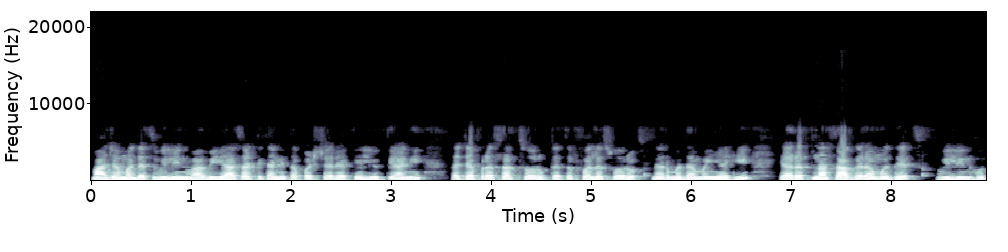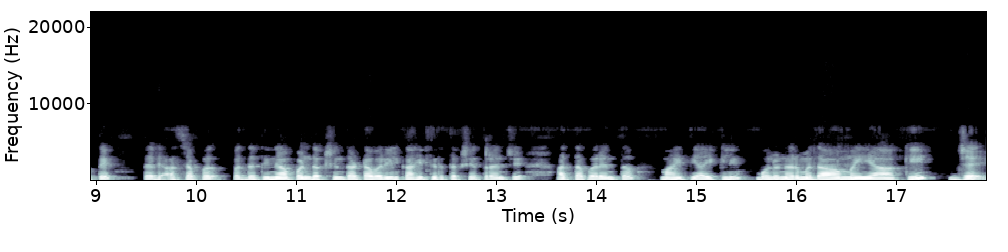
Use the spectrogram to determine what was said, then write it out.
माझ्यामध्येच विलीन व्हावी यासाठी त्यांनी तपश्चर्या केली होती आणि त्याच्या प्रसाद स्वरूप त्याचं फलस्वरूप नर्मदा मैया ही या रत्नासागरामध्येच विलीन होते. तर अशा प पद्धतीने आपण दक्षिण तटावरील काही तीर्थक्षेत्रांची आत्तापर्यंत माहिती ऐकली. बोलो नर्मदा मैया की जय.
